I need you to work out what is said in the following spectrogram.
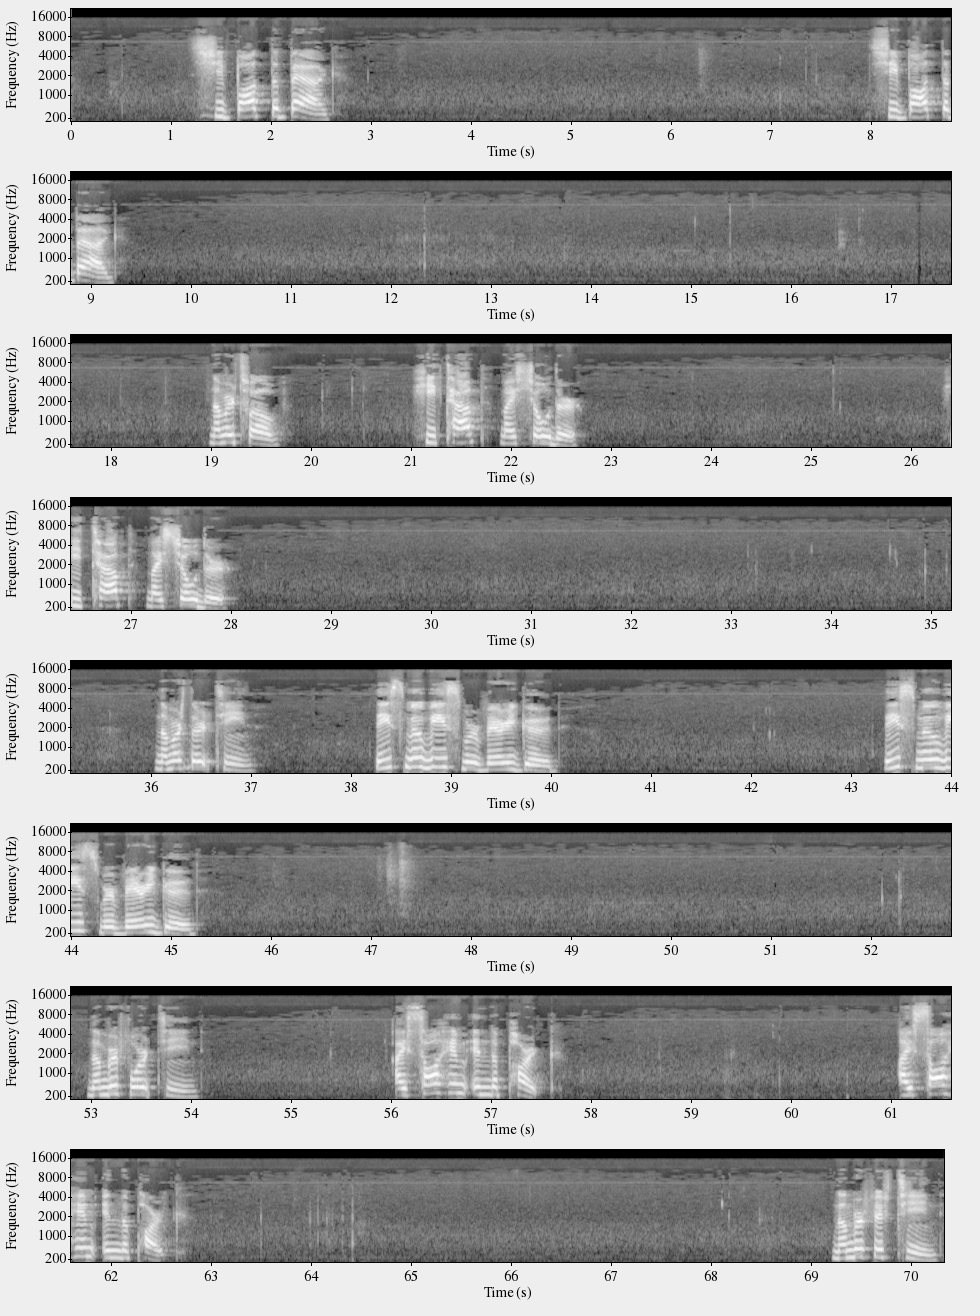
She bought the bag. She bought the bag. Number 12. He tapped my shoulder. He tapped my shoulder. Number 13. These movies were very good. These movies were very good. Number 14. I saw him in the park. I saw him in the park. Number 15.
